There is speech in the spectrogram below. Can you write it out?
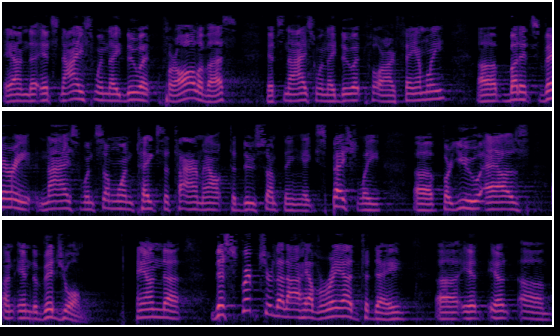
And uh, it's nice when they do it for all of us. It's nice when they do it for our family. Uh, but it's very nice when someone takes the time out to do something especially uh, for you as an individual. And uh, this scripture that I have read today, uh, it, it um,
